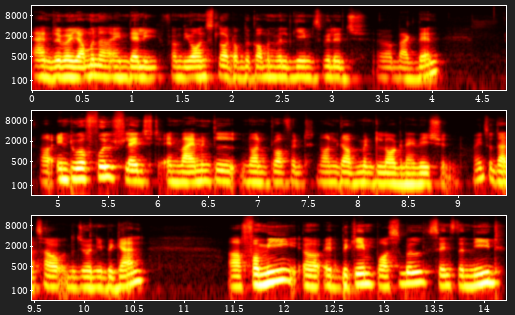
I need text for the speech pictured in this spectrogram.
and River Yamuna in Delhi from the onslaught of the Commonwealth Games village uh, back then, uh, into a full-fledged environmental non-profit, non-governmental organization. Right. So that's how the journey began. Uh, for me, it became possible since the need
